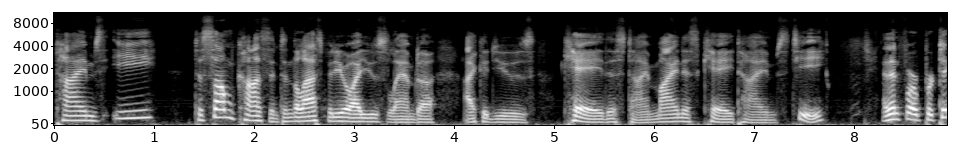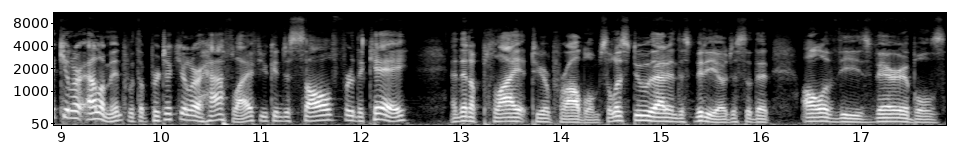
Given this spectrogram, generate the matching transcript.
times e to some constant. In the last video I used lambda. I could use k this time, minus k times t. And then for a particular element with a particular half-life, you can just solve for the k and then apply it to your problem. So let's do that in this video just so that all of these variables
